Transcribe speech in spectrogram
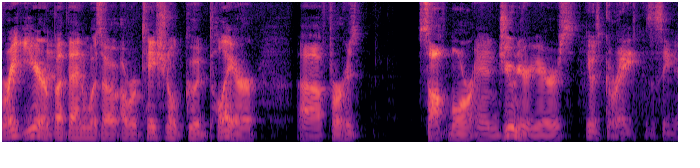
great year, but then was a, a rotational good player uh, for his sophomore and junior years. He was great as a senior.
